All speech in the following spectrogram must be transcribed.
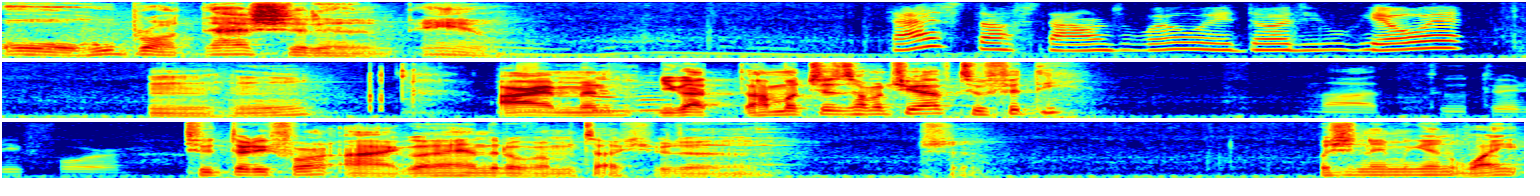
Oh, who brought that shit in? Damn. That stuff sounds really good. You hear it? Mm-hmm. All right, man. You got how much is how much you have? Two fifty. Nah, 234. 234? All right, go ahead, hand it over. I'm gonna text you the shit. What's your name again? White?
